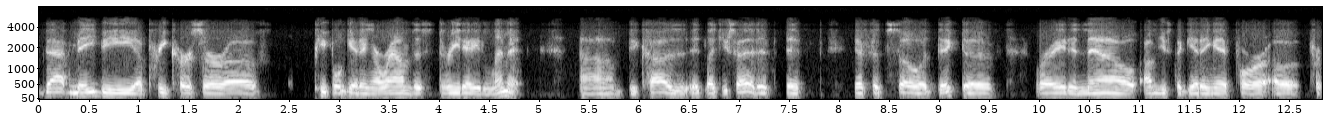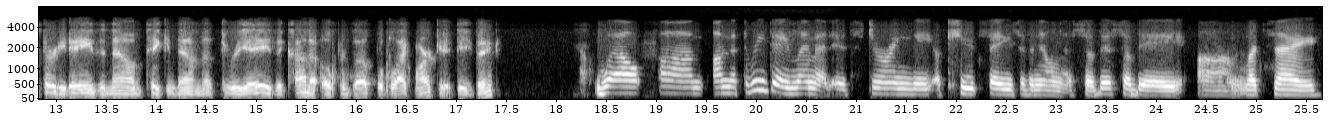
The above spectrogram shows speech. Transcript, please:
that may be a precursor of people getting around this three day limit um, because, it, like you said, if if if it's so addictive, right? And now I'm used to getting it for uh, for 30 days, and now I'm taking down the three A's. It kind of opens up a black market. Do you think? Well, um, on the three day limit, it's during the acute phase of an illness. So this will be, um, let's say,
